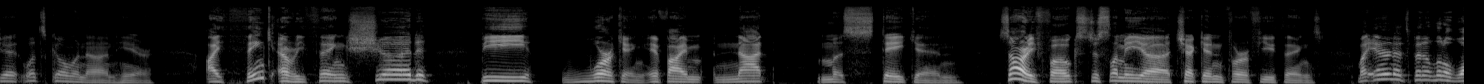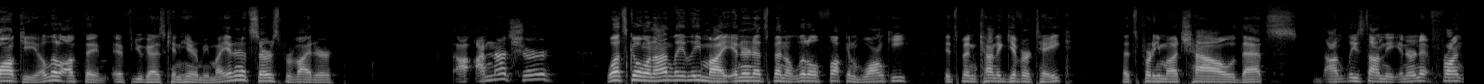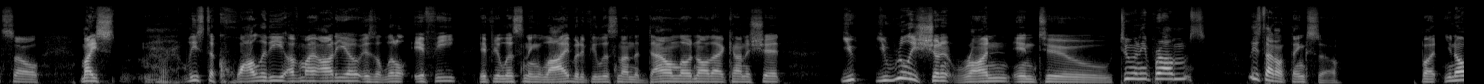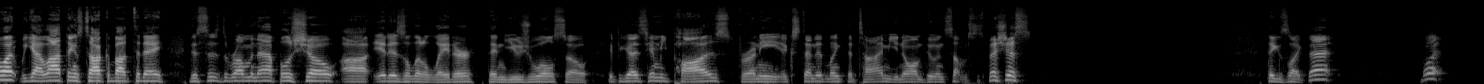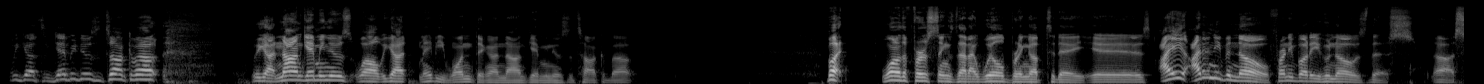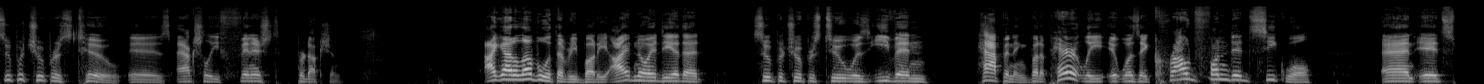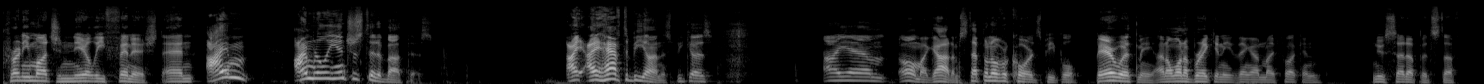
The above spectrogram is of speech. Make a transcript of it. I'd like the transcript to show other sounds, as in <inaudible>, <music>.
shit. What's going on here? I think everything should be working, if I'm not mistaken. Sorry, folks. Just let me uh, check in for a few things. My internet's been a little wonky. A little update, if you guys can hear me. My internet service provider, I- I'm not sure what's going on lately. My internet's been a little fucking wonky. It's been kind of give or take. That's pretty much how that's at least on the internet front. So my at least the quality of my audio is a little iffy if you're listening live, but if you listen on the download and all that kind of shit, you you really shouldn't run into too many problems. At least I don't think so. But you know what? We got a lot of things to talk about today. This is the Rum and Apples show. Uh, it is a little later than usual, so if you guys hear me pause for any extended length of time, you know I'm doing something suspicious. Things like that. But we got some gaming news to talk about. We got non-gaming news. Well, we got maybe one thing on non-gaming news to talk about. But one of the first things that I will bring up today is I, I didn't even know, for anybody who knows this, uh, Super Troopers 2 is actually finished production. I got a level with everybody. I had no idea that Super Troopers 2 was even happening, but apparently it was a crowd-funded sequel and it's pretty much nearly finished. And I'm I'm really interested about this. I I have to be honest because I am. Oh my god, I'm stepping over cords, people. Bear with me. I don't want to break anything on my fucking new setup and stuff.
